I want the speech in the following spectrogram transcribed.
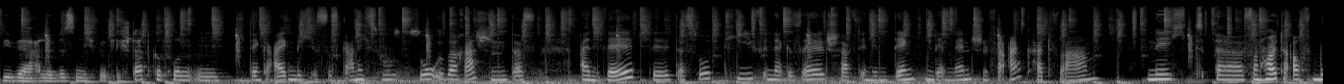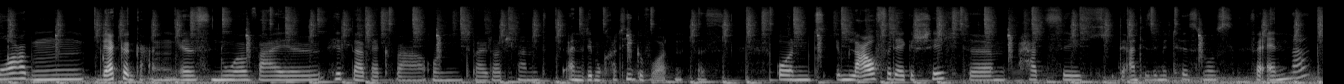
wie wir alle wissen, nicht wirklich stattgefunden. Ich denke, eigentlich ist es gar nicht so, so überraschend, dass ein Weltbild, das so tief in der Gesellschaft, in dem Denken der Menschen verankert war, nicht äh, von heute auf morgen weggegangen ist, nur weil Hitler weg war und weil Deutschland eine Demokratie geworden ist. Und im Laufe der Geschichte hat sich der Antisemitismus verändert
